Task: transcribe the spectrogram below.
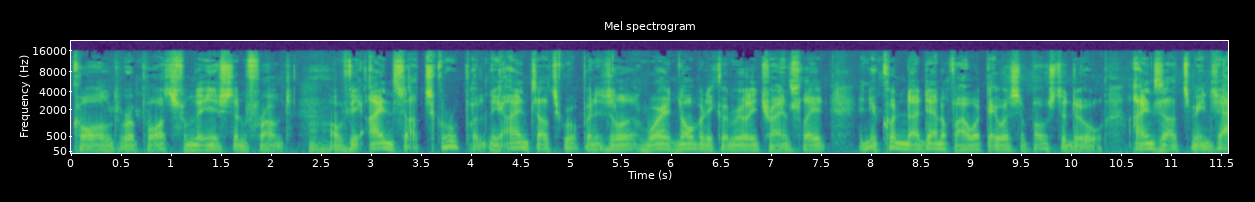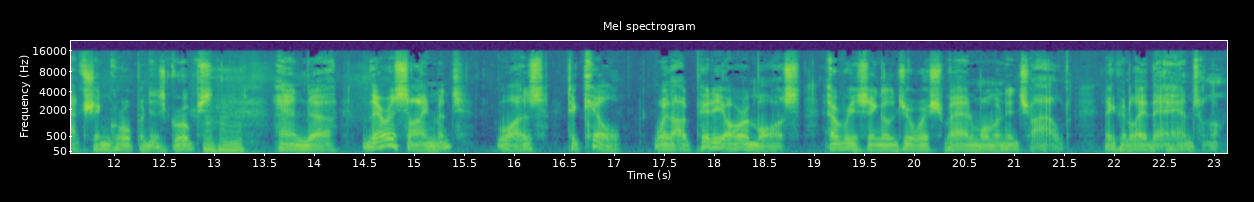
called Reports from the Eastern Front mm-hmm. of the Einsatzgruppen. The Einsatzgruppen is a word nobody could really translate, and you couldn't identify what they were supposed to do. Einsatz means action group and his groups. Mm-hmm. And uh, their assignment was to kill without pity or remorse every single Jewish man, woman, and child they could lay their hands on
